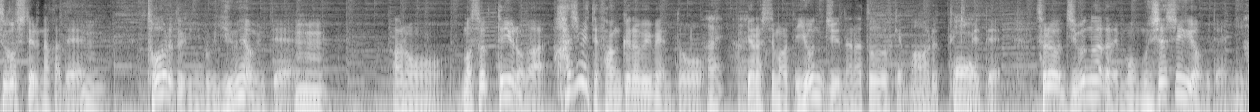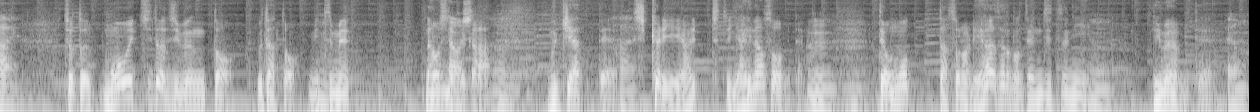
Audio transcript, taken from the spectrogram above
過ごしてる中で、うん。とある時に僕夢を見て、うん。あのまあそれっていうのが初めてファンクラブイベントをやらせてもらって47都道府県回るって決めてそれを自分の中でもう武者修行みたいにはい。ちょっともう一度自分と歌と見つめ直してというか向き合ってはい。しっかりやりちょっとやり直そうみたいな。って思ったそのリハーサルの前日に夢を見てうん。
